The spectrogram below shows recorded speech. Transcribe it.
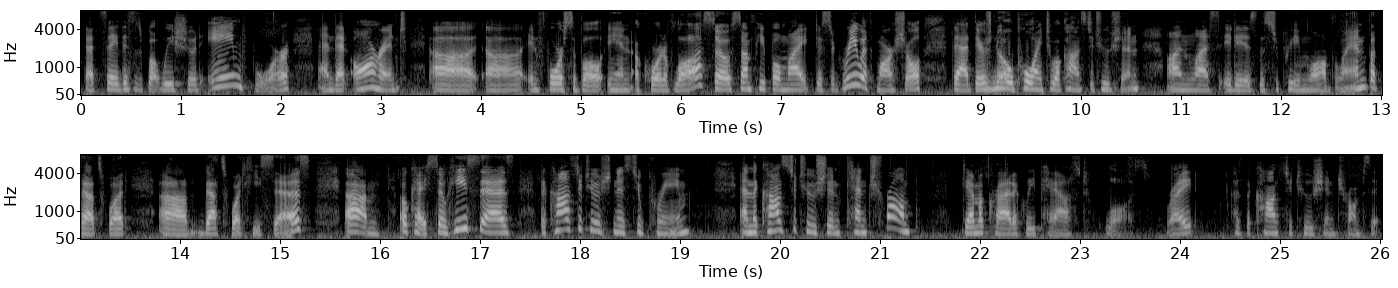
that say this is what we should aim for and that aren't uh, uh, enforceable in a court of law. So some people might disagree with Marshall that there's no point to a constitution unless it is the supreme law of the land, but that's what, um, that's what he says. Um, okay, so he says the Constitution is supreme and the Constitution can trump democratically passed laws, right? Because the Constitution trumps it.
